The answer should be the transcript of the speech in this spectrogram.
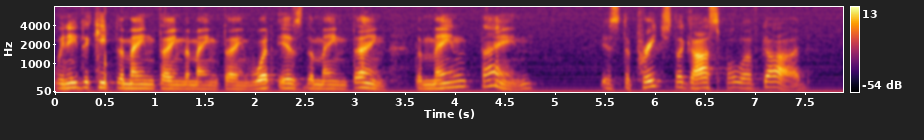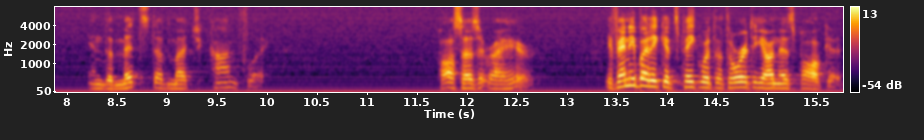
we need to keep the main thing the main thing. What is the main thing? The main thing is to preach the gospel of God in the midst of much conflict. Paul says it right here. If anybody could speak with authority on this, Paul could.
